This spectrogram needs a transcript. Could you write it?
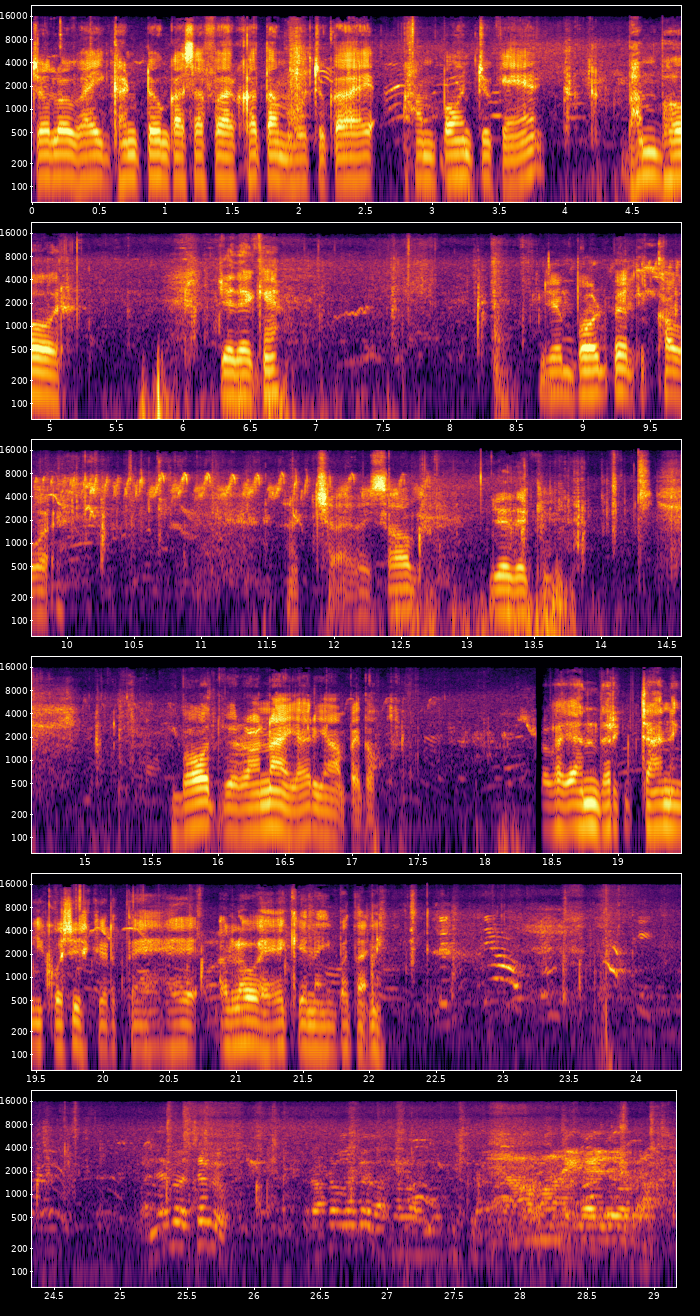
चलो भाई, घंटों का सफ़र ख़त्म हो चुका है। हम पहुँच चुके हैं भम्भोर ये देखें, ये बोर्ड पे लिखा हुआ है। अच्छा है भाई साहब ये देखें। बहुत पुराना है यार यहाँ पे तो। तो भाई, अंदर जाने की कोशिश करते हैं। अलाव है कि नहीं, पता नहीं। अच्छा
